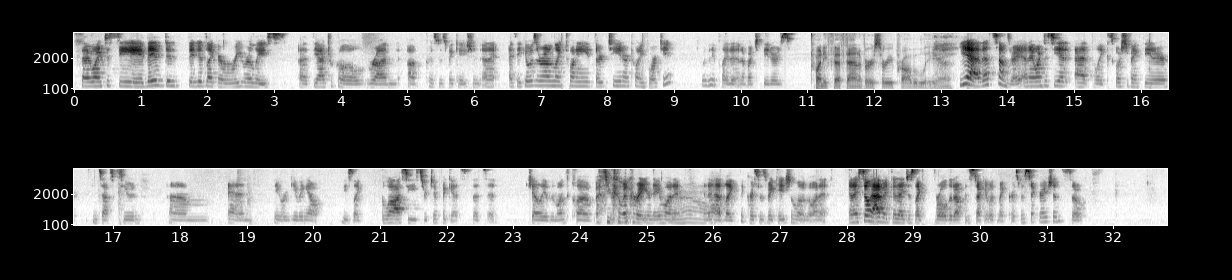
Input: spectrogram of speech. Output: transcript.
so I went to see they did they did like a re-release, a theatrical run of Christmas Vacation, and I, I think it was around like 2013 or 2014 where they played it in a bunch of theaters. 25th anniversary, probably. Yeah. Yeah, that sounds right. And I went to see it at like Scotiabank Theater in Saskatoon, um, and they were giving out these like glossy certificates that said Jelly of the Month Club. you could like write your name on it, Wow. and it had like the Christmas Vacation logo on it. And I still have it because I just like rolled it up and stuck it with my Christmas decorations. So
